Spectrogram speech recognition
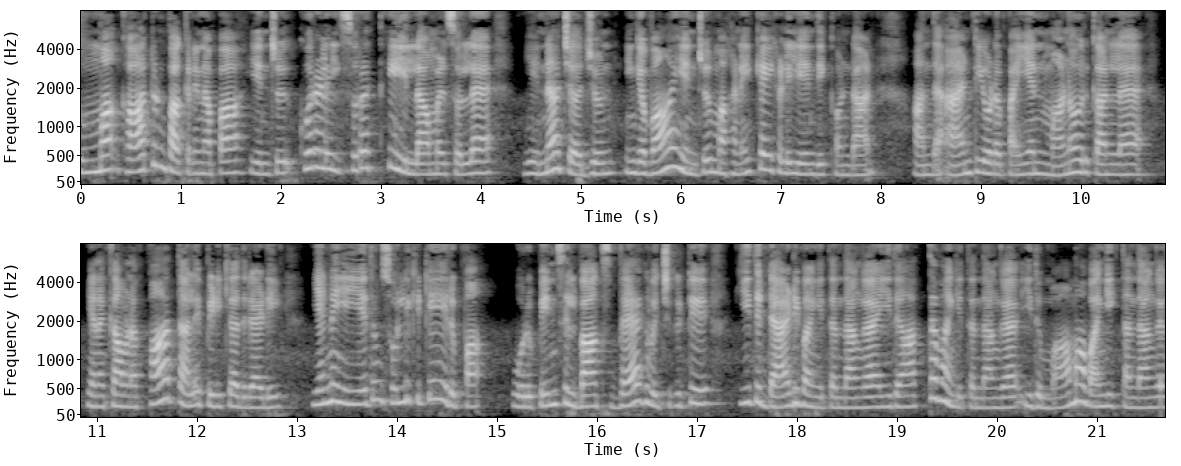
சும்மா கார்ட்டூன் பார்க்குறேனப்பா என்று குரலில் சுரத்தே இல்லாமல் சொல்ல என்னாச்சு அர்ஜுன்? இங்கே வா என்று மகனை கைகளில் ஏந்தி கொண்டான். அந்த ஆன்ட்டியோட பையன் மனோ இருக்கான்ல எனக்கு அவனை பார்த்தாலே பிடிக்காது டாடி. என்னை எதுவும் சொல்லிக்கிட்டே இருப்பான். ஒரு பென்சில் பாக்ஸ் பேக் வச்சுக்கிட்டு இது டேடி வாங்கி தந்தாங்க இது அத்தை வாங்கி தந்தாங்க இது மாமா வாங்கி தந்தாங்க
